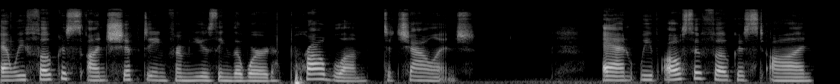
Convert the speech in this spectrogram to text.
And we focus on shifting from using the word problem to challenge. And we've also focused on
